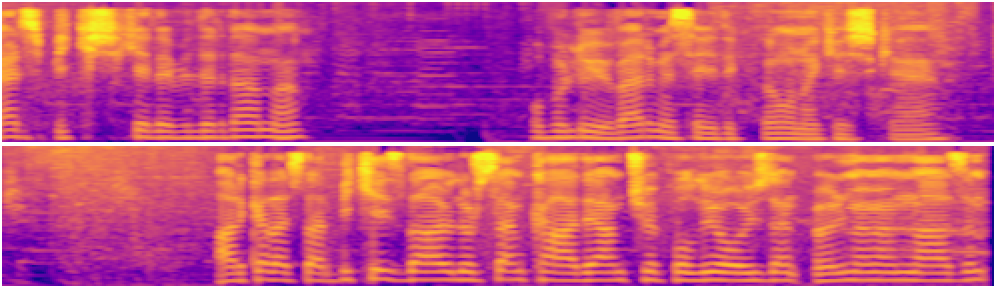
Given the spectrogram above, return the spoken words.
gerçi bir kişi gelebilirdi ama o Blue'yu vermeseydik be ona keşke. Arkadaşlar bir kez daha ölürsem KDA'm çöp oluyor o yüzden ölmemem lazım.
